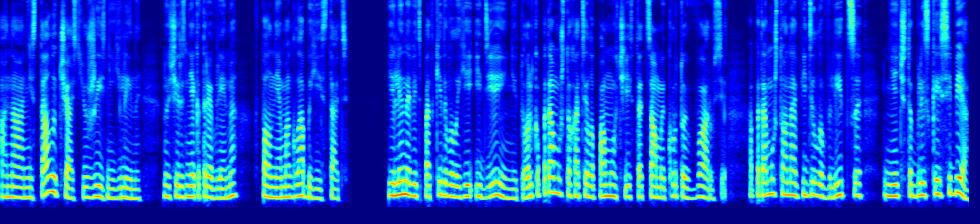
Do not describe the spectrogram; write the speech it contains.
она не стала частью жизни Елены, но через некоторое время вполне могла бы ей стать. Елена ведь подкидывала ей идеи не только потому, что хотела помочь ей стать самой крутой в Варусе, а потому что она видела в лице нечто близкое себе.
